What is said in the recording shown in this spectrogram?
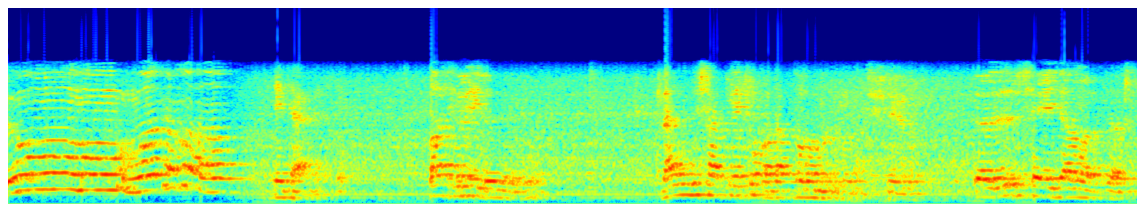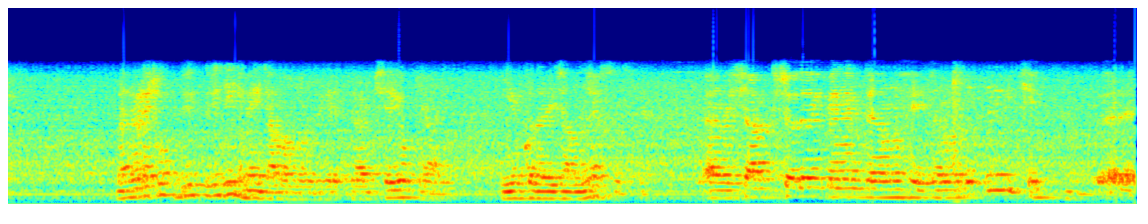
duvara Yeterli. Başka bir şey söylemiyorum. Ben bu şarkıya çok adapte olamadığımı düşünüyorum. Öyle heyecan var biraz. Ben öyle çok büyük biri değilim heyecanlanmanızı gerektiren bir şey yok yani. Niye bu kadar heyecanlanıyorsunuz ki? Yani şarkı söylemek benim canımı heyecanlandırdığı için böyle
